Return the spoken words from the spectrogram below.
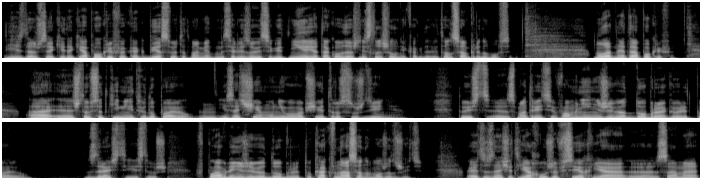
Есть даже всякие такие апокрифы, как бес в этот момент материализуется и говорит, не, я такого даже не слышал никогда. Это он сам придумал все. Ну ладно, это апокрифы. А э, что все-таки имеет в виду Павел? И зачем у него вообще это рассуждение? То есть, э, смотрите, во мне не живет доброе, говорит Павел. Здрасте, если уж в Павле не живет доброе, то как в нас оно может жить? Это значит, я хуже всех, я э, самое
